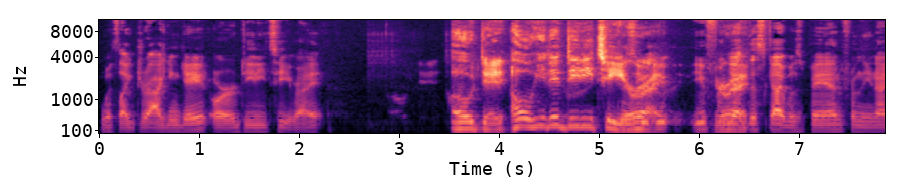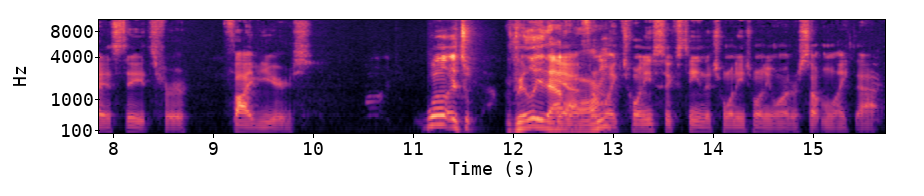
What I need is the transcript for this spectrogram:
with like Dragon Gate or DDT, right? oh, did oh he did DDT? You're you, right. You, you forget right. this guy was banned from the United States for five years. well, it's really that yeah, long. from like 2016 to 2021 or something like that.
